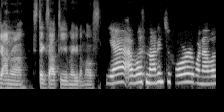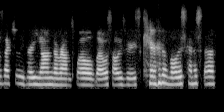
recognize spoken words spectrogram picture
genre sticks out to you maybe the most. Yeah, I was not into horror when I was actually very young, around 12. I was always very scared of all this kind of stuff.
